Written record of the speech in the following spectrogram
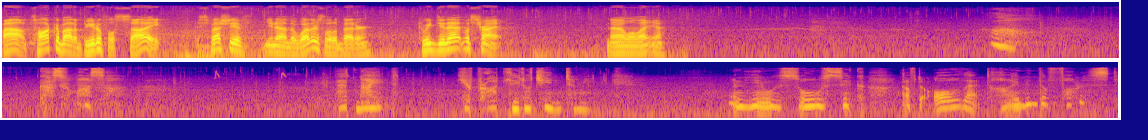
Wow, talk about a beautiful sight. Especially if, you know, the weather's a little better. Can we do that? Let's try it. No, I won't let you. Kazumasa. That night, you brought little Jin to me. And he was so sick after all that time in the forest.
